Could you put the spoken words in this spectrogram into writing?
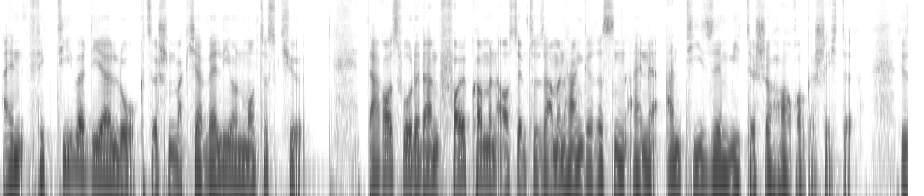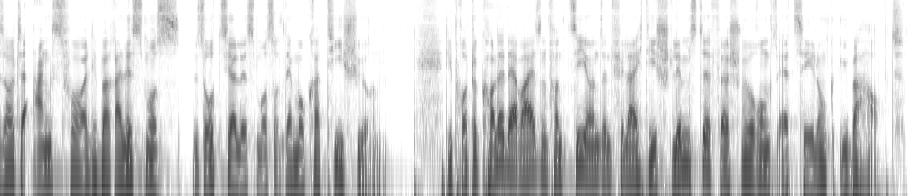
Ein fiktiver Dialog zwischen Machiavelli und Montesquieu. Daraus wurde dann vollkommen aus dem Zusammenhang gerissen eine antisemitische Horrorgeschichte. Sie sollte Angst vor Liberalismus, Sozialismus und Demokratie schüren. Die Protokolle der Weisen von Zion sind vielleicht die schlimmste Verschwörungserzählung überhaupt.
